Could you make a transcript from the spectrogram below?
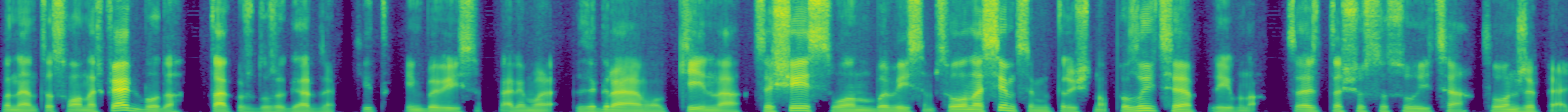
конем, то слон F5 буде. Також дуже гарний хід, кінь B8. Далі ми зіграємо кінь на C6, слон B8, слон на 7, симетрична позиція, рівна. Це те, що стосується слон G5.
